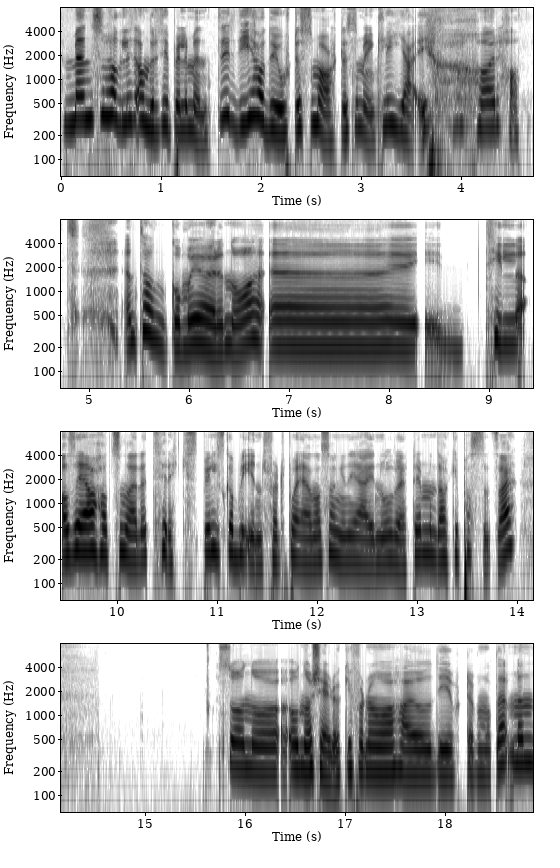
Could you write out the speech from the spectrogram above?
men som hadde litt andre typer elementer. De hadde gjort det smarte som egentlig jeg har hatt en tanke om å gjøre nå. Eh, til Altså, jeg har hatt sånn derre trekkspill skal bli innført på en av sangene jeg er involvert i, men det har ikke passet seg. Så nå Og nå skjer det jo ikke, for nå har jo de gjort det, på en måte. Men,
